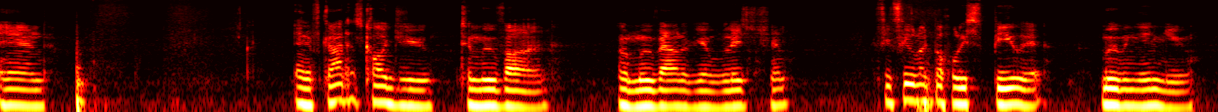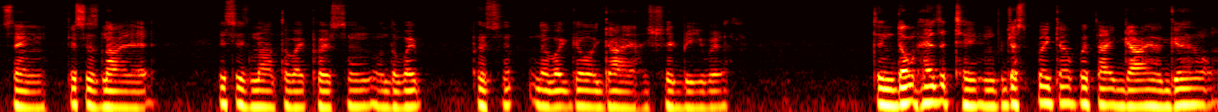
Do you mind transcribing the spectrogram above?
And and if God has called you to move on or move out of your relationship, if you feel like the Holy Spirit moving in you, saying, This is not it, this is not the right person or the right person, the right girl or guy I should be with, then don't hesitate and just break up with that guy or girl.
